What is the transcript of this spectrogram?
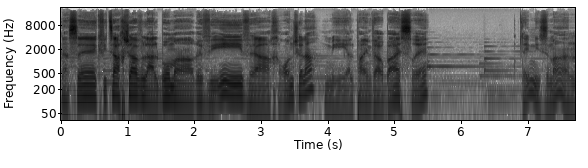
נעשה קפיצה עכשיו לאלבום הרביעי והאחרון שלה, מ-2014. די מזמן.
